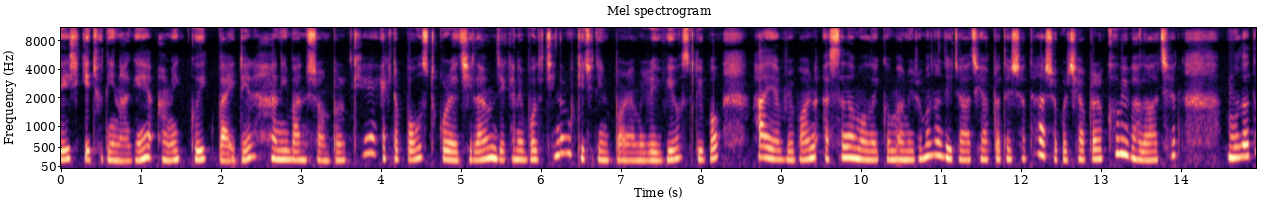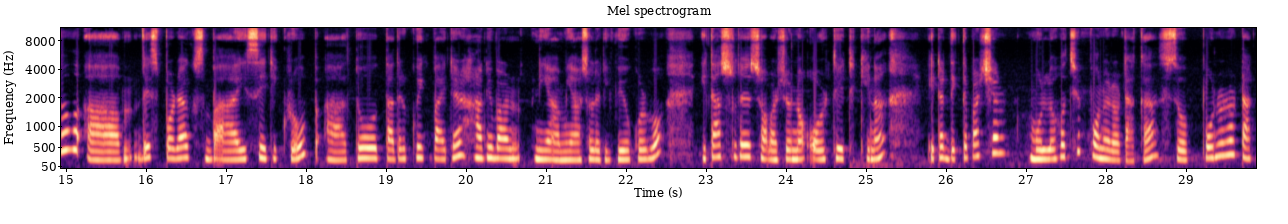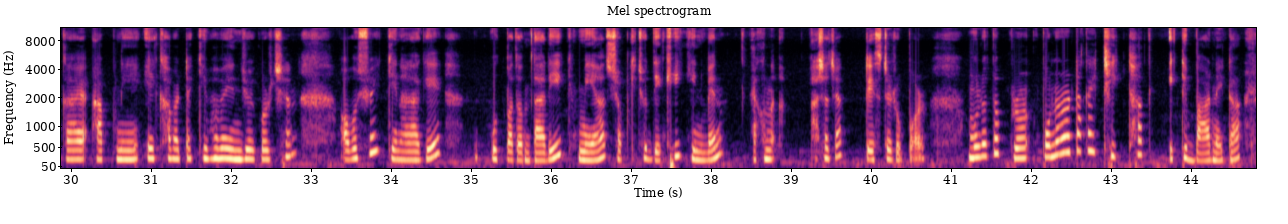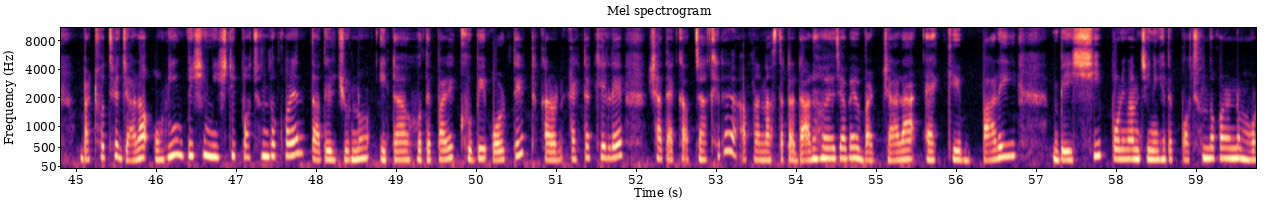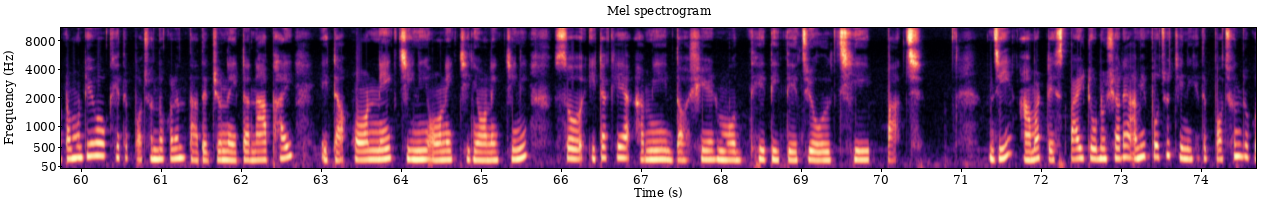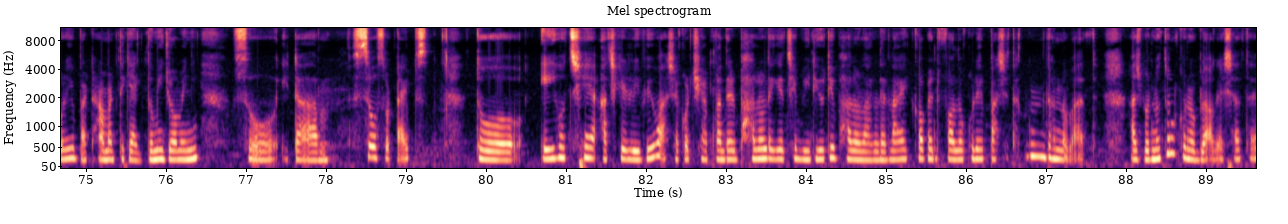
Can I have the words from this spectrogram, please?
বেশ কিছুদিন আগে আমি কুইক বাইটের হানি বান সম্পর্কে একটা পোস্ট করেছিলাম যেখানে বলেছিলাম কিছুদিন পর আমি রিভিউস দিব। হাই এভরিওয়ান আসসালামু আলাইকুম, আমি রুমানা লিজা আছি আপনাদের সাথে। আশা করছি আপনারা খুবই ভালো আছেন। মূলত this products by city group তো তাদের কুইক বাইটের হানি বান নিয়ে আমি আসলে রিভিউ করব। এটা আসলে সবার জন্য ওর্থ ইট কিনা, এটা দেখতে পাচ্ছেন মূল্য হচ্ছে পনেরো টাকা। সো পনেরো টাকায় আপনি এই খাবারটা কীভাবে এনজয় করছেন? অবশ্যই কেনার আগে উৎপাদন তারিখ, মেয়াদ সব কিছু দেখেই কিনবেন। এখন আসা যাক টেস্টের উপর। মূলত পনেরো টাকায় ঠিকঠাক একটি বান এটা বাট হচ্ছে যারা অনেক বেশি মিষ্টি পছন্দ করেন, তাদের জন্য এটা হতে পারে খুবই ইট কারণ একটা খেলে সাথে এক কাপ চা খেলে আপনার নাস্তাটা ডান হয়ে যাবে বাট যারা একেবারেই বেশি পরিমাণ চিনি খেতে পছন্দ করেন না, মোটামুটিও খেতে পছন্দ করেন, তাদের জন্য এটা না ভাই, এটা অনেক চিনি অনেক চিনি অনেক চিনি। সো এটাকে আমি দশের মধ্যে দিতে চলছি পাঁচ। জি, আমার টেস্ট বাইট অনুসারে আমি প্রচুর চিনি খেতে পছন্দ করি বাট আমার থেকে একদমই জমেনি। সো এটা সো সো টাইপস তো এই হচ্ছে আজকের রিভিউ আশা করছি আপনাদের ভালো লেগেছে ভিডিওটি। ভালো লাগলে লাইক কমেন্ট ফলো করে পাশে থাকুন। ধন্যবাদ। আসব নতুন কোনো ব্লগের সাথে।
